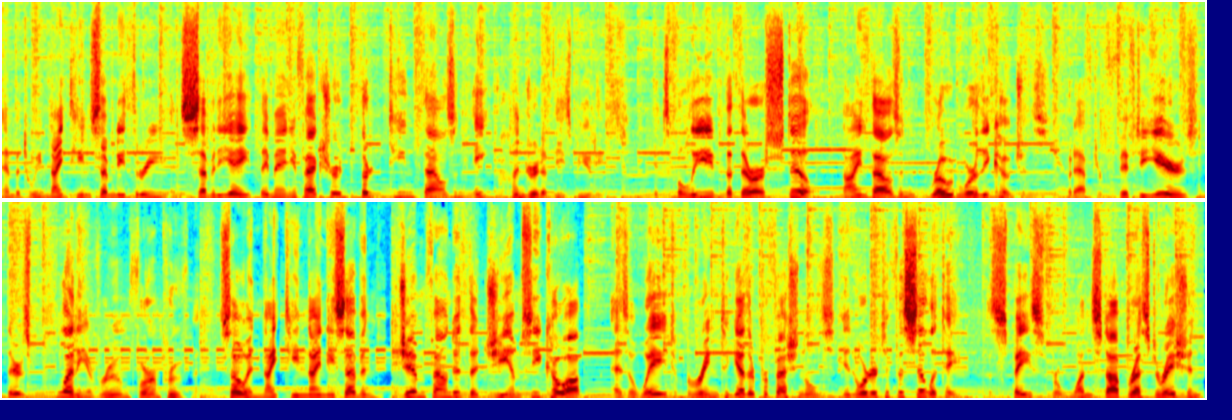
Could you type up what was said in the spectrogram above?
and between 1973 and 78, they manufactured 13,800 of these beauties. It's believed that there are still 9,000 roadworthy coaches, but after 50 years, there's plenty of room for improvement. So in 1997, Jim founded the GMC Co op as a way to bring together professionals in order to facilitate a space for one stop restoration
